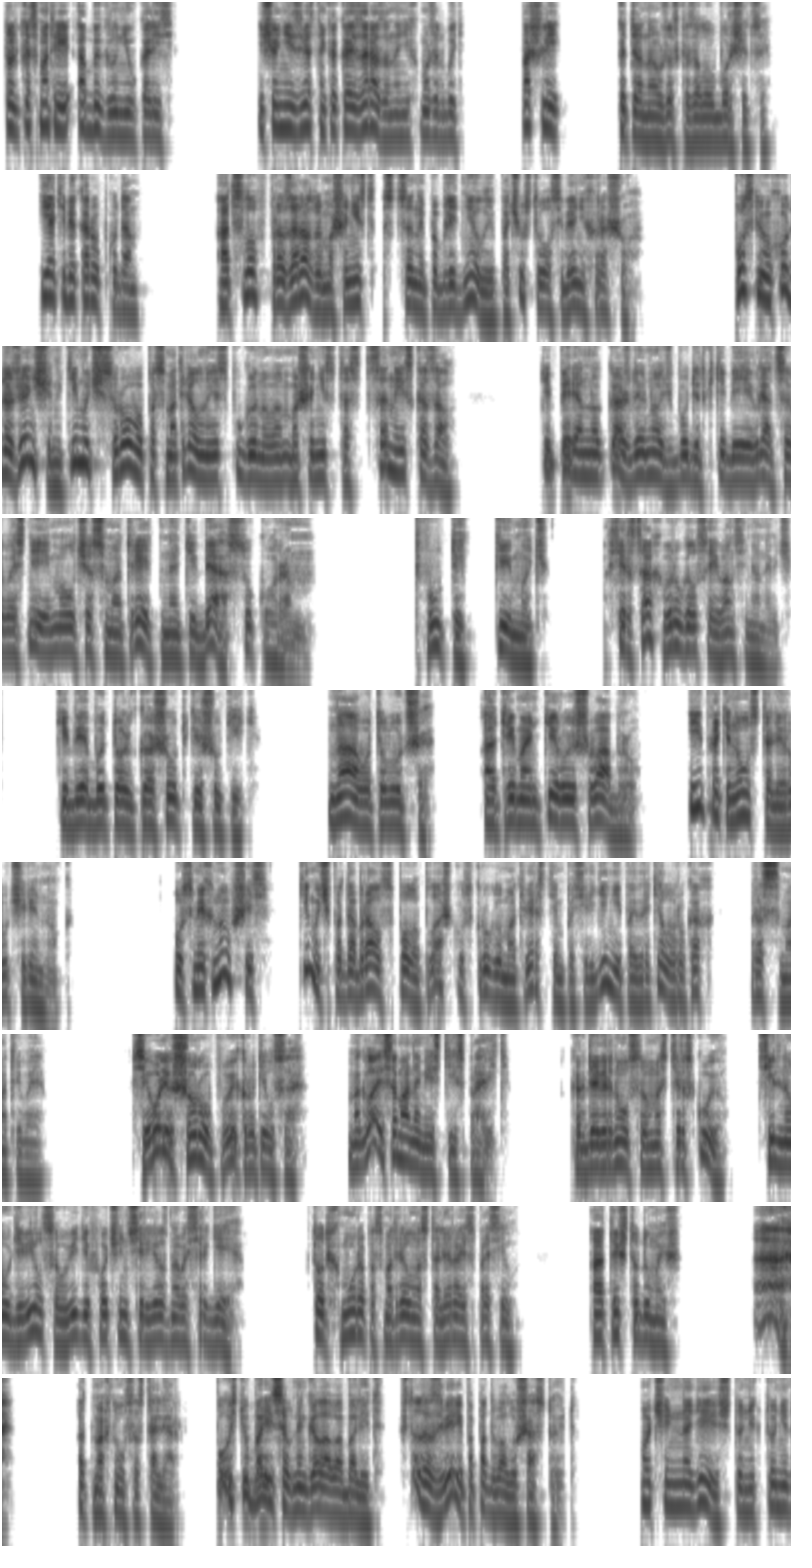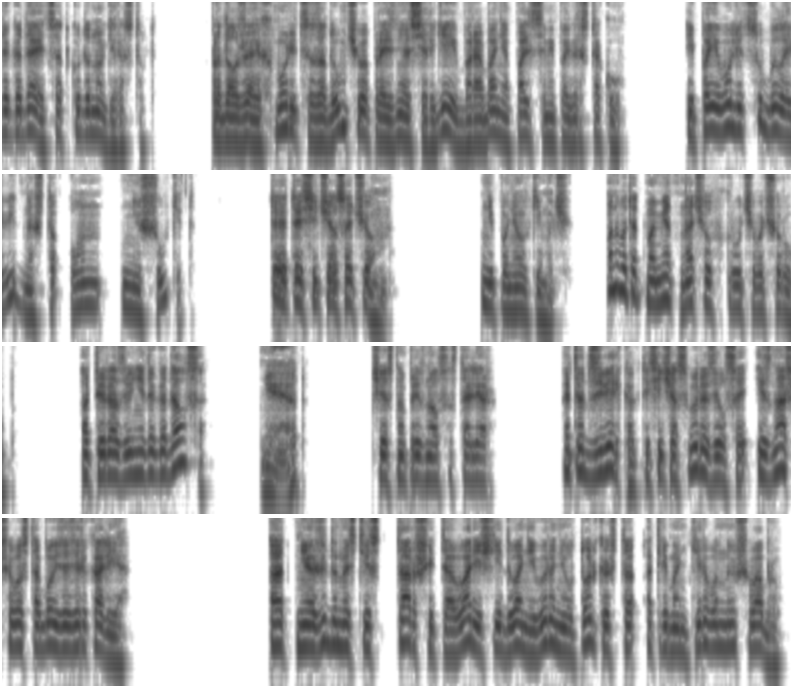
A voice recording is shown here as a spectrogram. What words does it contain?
Только смотри, об иглы не уколись. Еще неизвестно, какая зараза на них может быть. Пошли. Это она уже сказала уборщице. Я тебе коробку дам. От слов про заразу машинист сцены побледнел и почувствовал себя нехорошо. После ухода женщин Кимыч сурово посмотрел на испуганного машиниста сцены и сказал: "Теперь оно каждую ночь будет к тебе являться во сне и молча смотреть на тебя с укором". Тфу ты, Кимыч, в сердцах выругался Иван Семенович. Тебе бы только шутки шутить. На вот лучше, отремонтируй швабру. И протянул столяру черенок. Усмехнувшись, Кимыч подобрал с пола плашку с круглым отверстием посередине и повертел в руках, рассматривая. Всего лишь шуруп выкрутился. Могла и сама на месте исправить. Когда вернулся в мастерскую, сильно удивился, увидев очень серьезного Сергея. Тот хмуро посмотрел на столяра и спросил: "А ты что думаешь?" "А", отмахнулся столяр. "Пусть у Борисовны голова болит. Что за звери по подвалу шастают?" Очень надеюсь, что никто не догадается, откуда ноги растут. Продолжая хмуриться, задумчиво произнес Сергей, барабаня пальцами по верстаку. И по его лицу было видно, что он не шутит. «Ты это сейчас о чем?» — не понял Кимыч. Он в этот момент начал вкручивать шуруп. «А ты разве не догадался?» «Нет», — честно признался столяр. «Этот зверь, как ты сейчас выразился, из нашего с тобой зазеркалья. От неожиданности старший товарищ едва не выронил только что отремонтированную швабру.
